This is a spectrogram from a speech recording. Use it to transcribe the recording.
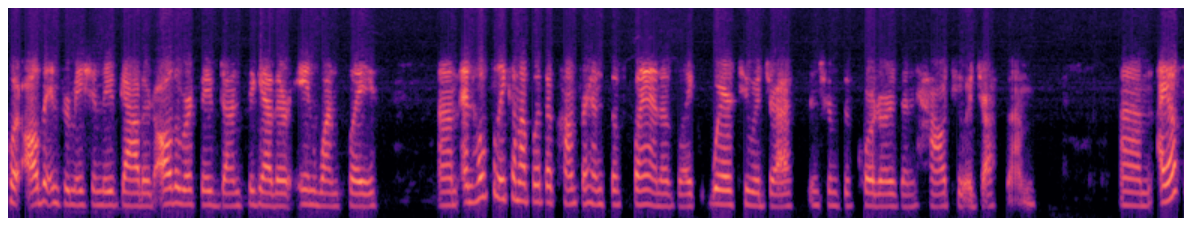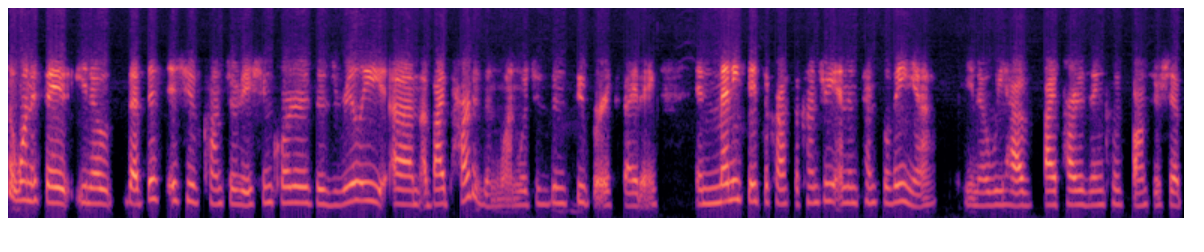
put all the information they've gathered, all the work they've done together in one place, um, and hopefully come up with a comprehensive plan of like where to address in terms of corridors and how to address them. Um, I also want to say, you know, that this issue of conservation corridors is really um, a bipartisan one, which has been super exciting. In many states across the country and in Pennsylvania, you know, we have bipartisan co-sponsorship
